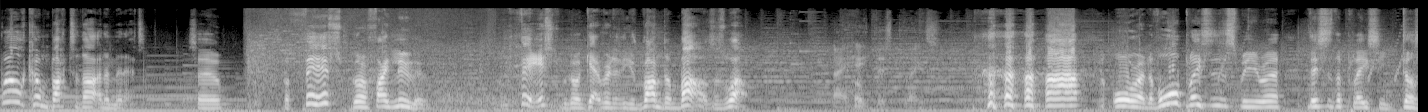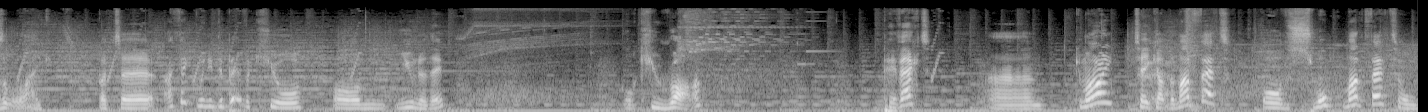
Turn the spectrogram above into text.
We'll come back to that in a minute. So, but first, we're going to find Lulu. And first, we're going to get rid of these random bars as well. I hate this place. Auron, of all places in Spira, this is the place he doesn't like. But uh, I think we need a bit of a cure on Yuna there. Or Cura. Perfect. And Kimahri, take out the Mafdet. Or the Swamp Mafdet. Or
